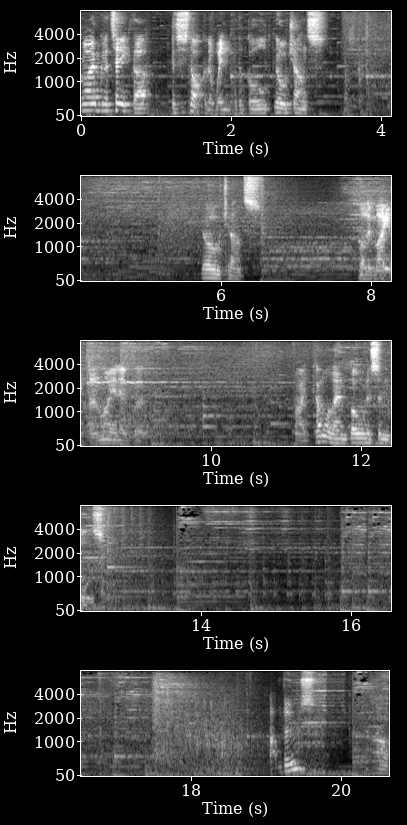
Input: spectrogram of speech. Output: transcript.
Right, I'm going to take that. Because it's not going to win for the gold. No chance. No chance. Well, it might it? But... Right, come on then, bonus symbols. Bamboos? Oh,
